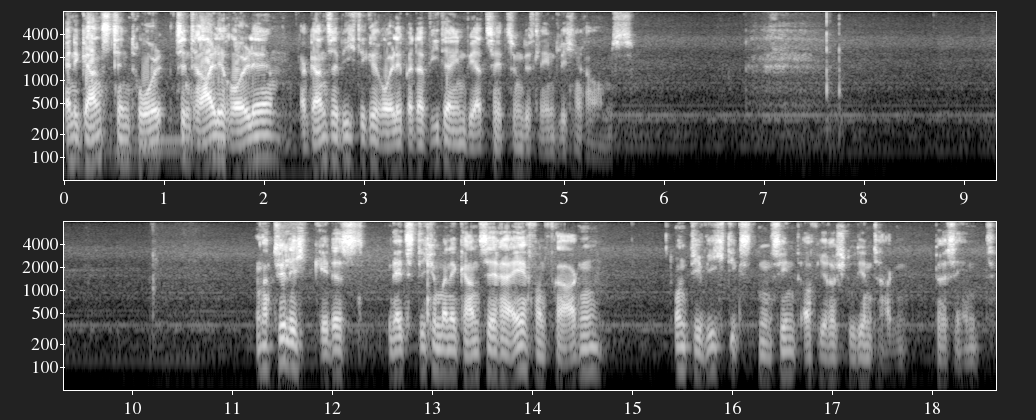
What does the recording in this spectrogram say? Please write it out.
eine ganz zentrale Rolle, eine ganz wichtige Rolle bei der Wiederinwertsetzung des ländlichen Raums. Natürlich geht es letztlich um eine ganze Reihe von Fragen und die wichtigsten sind auf Ihrer Studientagen präsent.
